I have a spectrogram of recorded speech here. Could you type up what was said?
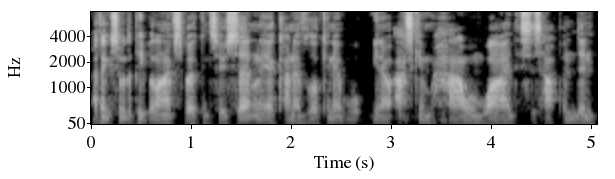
I think some of the people I've spoken to certainly are kind of looking at you know asking how and why this has happened. And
